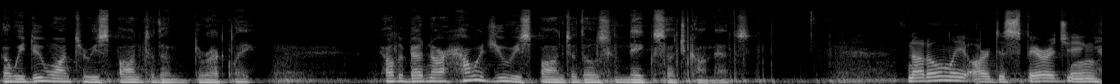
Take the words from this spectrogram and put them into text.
but we do want to respond to them directly. Elder Bednar, how would you respond to those who make such comments? Not only are disparaging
